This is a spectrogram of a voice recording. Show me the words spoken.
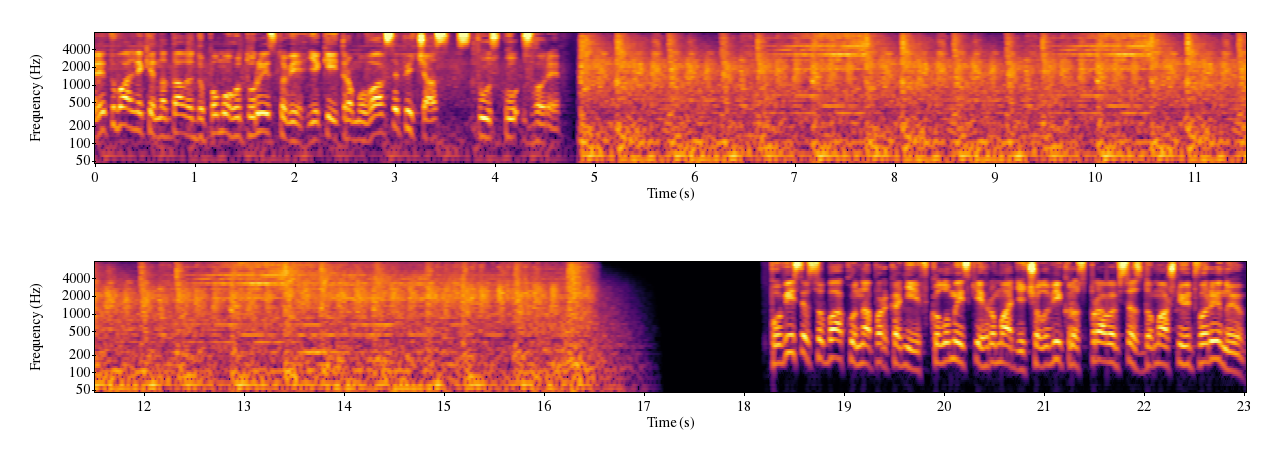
Рятувальники надали допомогу туристові, який травмувався під час спуску з гори. Повісив собаку на паркані. В Коломийській громаді чоловік розправився з домашньою твариною.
